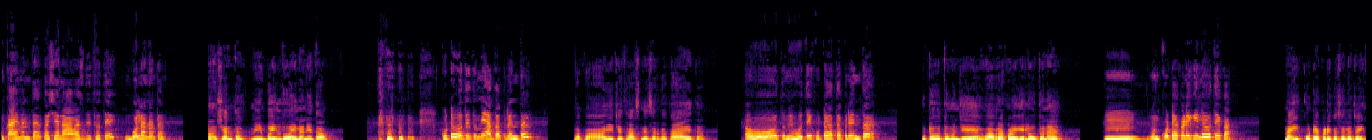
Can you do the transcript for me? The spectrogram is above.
काय म्हणता? कशाला आवाज देत होते? बोला ना आता. अं, शांता मी बैल धुवायला नेत. आहो कुठं होते तुम्ही आतापर्यंत? बापा याच्यात हसण्यासारखं काय आहे तर? अहो तुम्ही होते कुठं आतापर्यंत? कुठं होतो म्हणजे? वावराकडे गेलो होतो ना. हम्म मग कोठ्याकडे गेले होते का? नाही कोट्याकडे कशाला जाईल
